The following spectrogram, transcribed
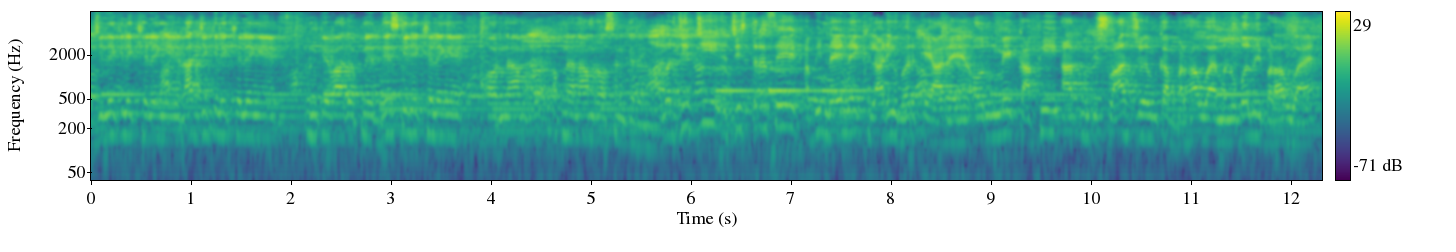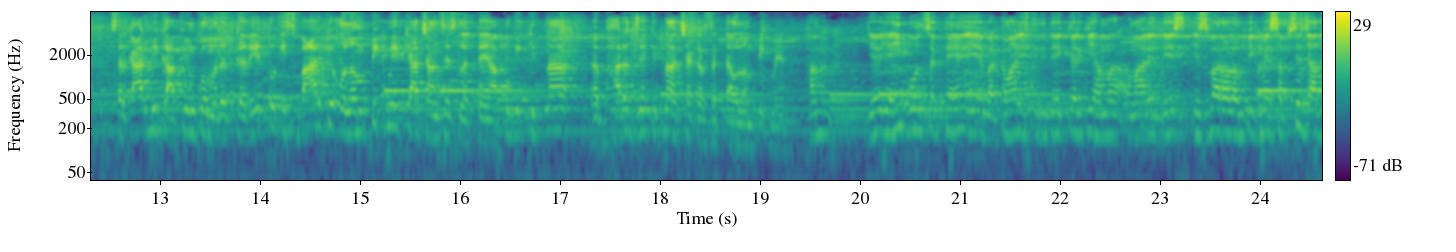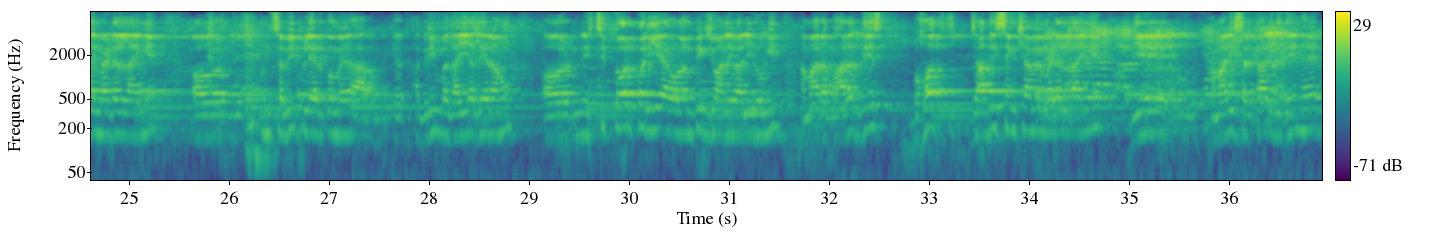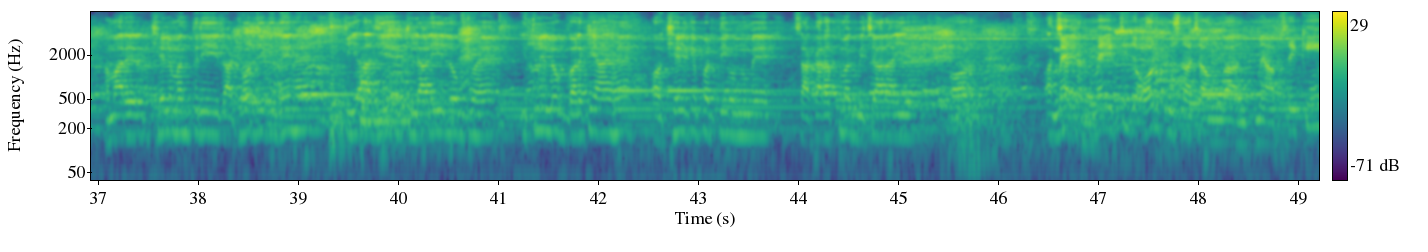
ज़िले के लिए खेलेंगे राज्य के लिए खेलेंगे उनके बाद अपने देश के लिए खेलेंगे और नाम अपना नाम रोशन करेंगे। अमरजीत जी जिस तरह से अभी नए नए खिलाड़ी उभर के आ रहे हैं और उनमें काफ़ी आत्मविश्वास जो है उनका बढ़ा हुआ है मनोबल भी बढ़ा हुआ है सरकार भी काफ़ी उनको मदद कर रही है तो इस बार के ओलंपिक में क्या चांसेस लगते हैं आपको कि कितना भारत जो है कितना अच्छा कर सकता है ओलंपिक में? हम ये यही बोल सकते हैं ये वर्तमान स्थिति देखकर कि हम हमारे देश इस बार ओलंपिक में सबसे ज़्यादा मेडल लाएँगे और उन सभी प्लेयर को मैं अग्रिम बधाइयाँ दे रहा हूँ। और निश्चित तौर पर यह ओलंपिक जो आने वाली होगी, हमारा भारत देश बहुत ज़्यादा संख्या में मेडल लाएँगे। ये हमारी सरकार की देन है, हमारे खेल मंत्री राठौर जी की देन है कि आज ये खिलाड़ी लोग जो हैं इतने लोग बढ़ के आए हैं और खेल के प्रति उनमें सकारात्मक विचार आई है और अच्छा मैं मैं एक चीज़ और पूछना चाहूँगा अंत में आपसे कि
